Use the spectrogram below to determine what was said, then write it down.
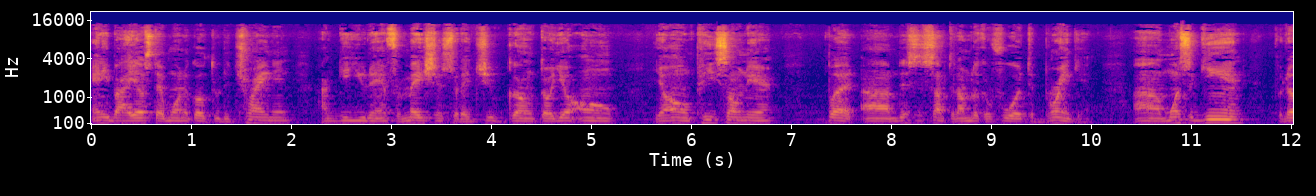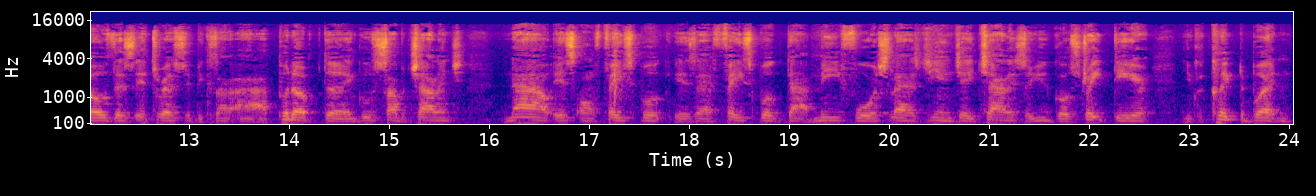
anybody else that want to go through the training, I can give you the information so that you go and throw your own your own piece on there. But um, this is something I'm looking forward to bringing. Um, once again, for those that's interested, because I, I put up the Nguzo Saba Challenge. Now it's on Facebook. Is at facebook.me forward slash GNJ Challenge. So you go straight there you can click the button.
